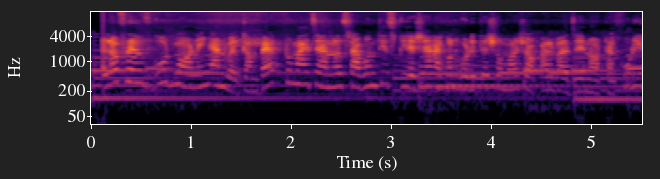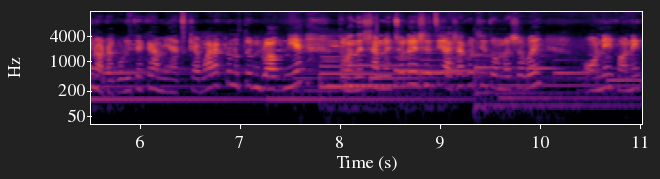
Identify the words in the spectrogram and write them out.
Hello friends good morning and welcome back to my channel Shrabanti's creation এখন ঘড়িতে সময় সকাল বাজে নটা কুড়ি নটা কুড়ি থেকে আমি আজকে আবার একটা নতুন ব্লগ নিয়ে তোমাদের সামনে চলে এসেছি। আশা করছি তোমরা সবাই অনেক অনেক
